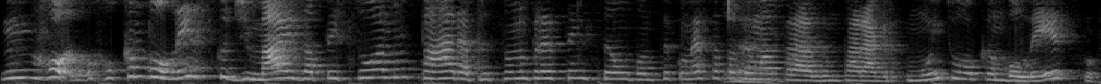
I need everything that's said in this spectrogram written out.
Rocambolesco demais, a pessoa não para, a pessoa não presta atenção. Quando você começa a fazer É. uma frase, um parágrafo muito rocambolesco,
